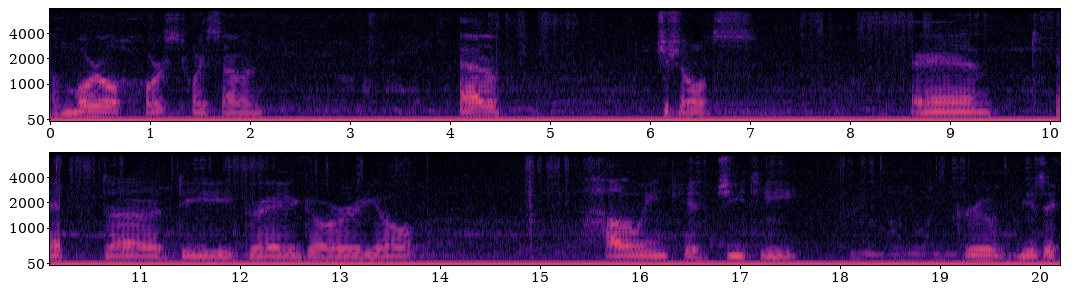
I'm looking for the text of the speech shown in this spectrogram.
Immortal Horse 27 Adam Schultz. And Etta Di Gregorio. Halloween Kid GT Groove Music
